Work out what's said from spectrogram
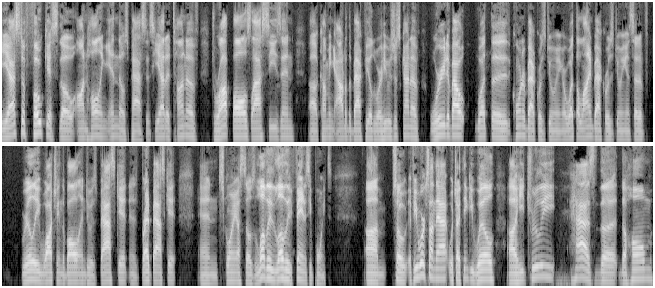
He has to focus, though, on hauling in those passes. He had a ton of drop balls last season uh, coming out of the backfield where he was just kind of worried about what the cornerback was doing or what the linebacker was doing instead of really watching the ball into his basket and his bread basket and scoring us those lovely, lovely fantasy points. Um, so if he works on that, which I think he will, uh, he truly has the the home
